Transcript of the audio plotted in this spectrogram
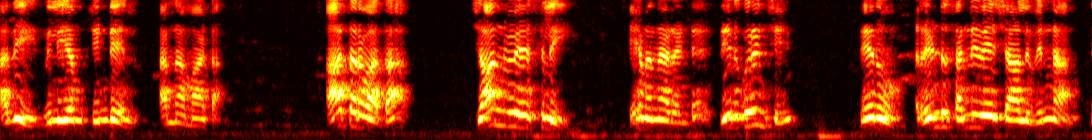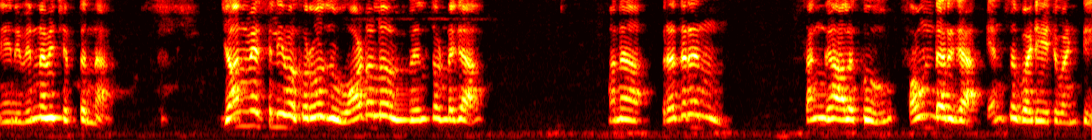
అది విలియం టిండేల్. అన్నమాట. ఆ తర్వాత జాన్ వేస్లీ ఏమన్నాడంటే దీని గురించి నేను రెండు సన్నివేశాలు విన్నాను. నేను విన్నవి చెప్తున్నాను. జాన్ వెస్లీ ఒకరోజు ఓడలో వెళ్తుండగా మన బ్రదరన్ సంఘాలకు ఫౌండర్గా ఎంచబడేటువంటి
